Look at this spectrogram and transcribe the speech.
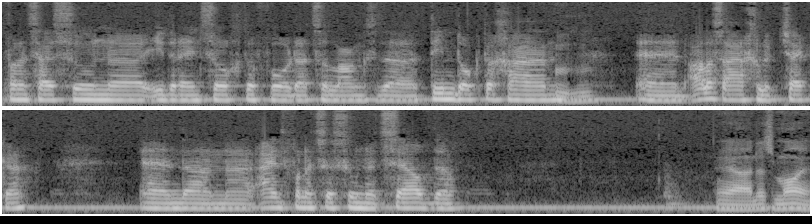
van het seizoen. Uh, iedereen zorgt ervoor dat ze langs de teamdokter gaan. Mm -hmm. En alles eigenlijk checken. En dan eind van het seizoen hetzelfde. Ja, dat is mooi.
